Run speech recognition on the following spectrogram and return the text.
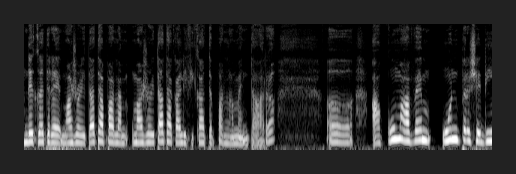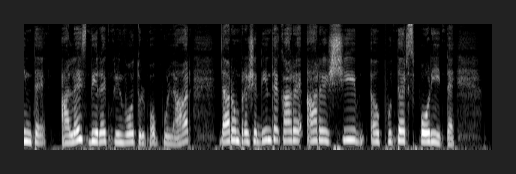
de către majoritatea, majoritatea calificată parlamentară, Uh, acum avem un președinte ales direct prin votul popular, dar un președinte care are și uh, puteri sporite.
